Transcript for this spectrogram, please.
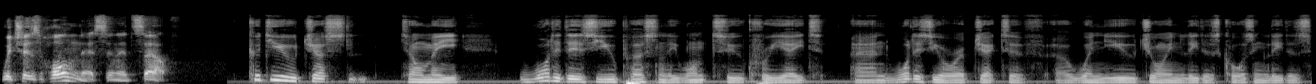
which is wholeness in itself. Could you just tell me what it is you personally want to create and what is your objective uh, when you join Leaders Causing Leaders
